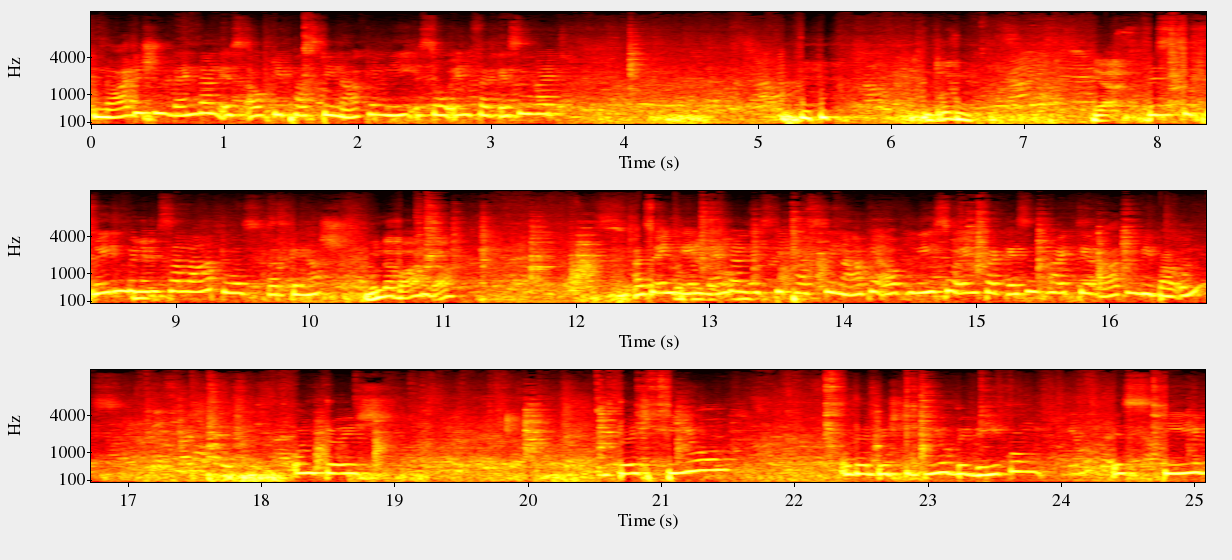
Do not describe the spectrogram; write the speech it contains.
nordischen Ländern ist auch die Pastinake nie so in Vergessenheit. Drücken. Ja, Bist du zufrieden mit dem Salat? Du hast gerade genascht. wunderbar, ja. Also in den Ländern ist die Pastinake auch nie so in Vergessenheit geraten wie bei uns. Und durch, durch Bio oder durch die Bio-Bewegung ist die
